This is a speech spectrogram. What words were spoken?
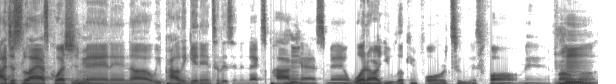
I just last question, Mhm. man, and uh, we probably get into this in the next Mm-hmm. podcast, man. What are you looking forward to this fall, man? From a Mhm.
